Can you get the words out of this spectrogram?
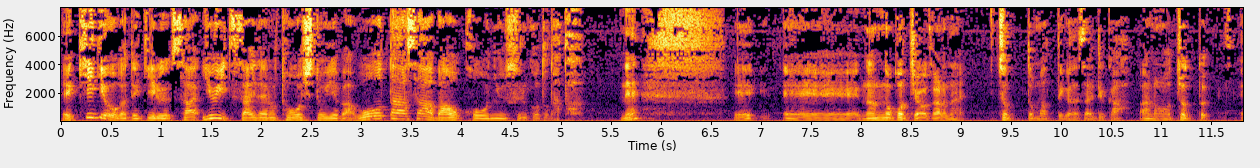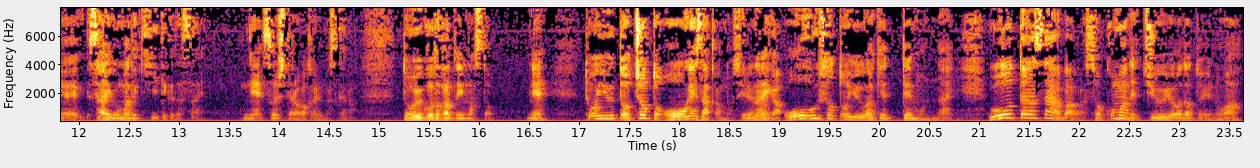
えー、企業ができるさ唯一最大の投資といえば、ウォーターサーバーを購入することだと。ね。え、えー、何のこっちゃわからない。ちょっと待ってくださいというか、あの、ちょっと、えー、最後まで聞いてください。ね、そしたらわかりますから。どういうことかと言いますと、ね。というと、ちょっと大げさかもしれないが、大嘘というわけでもない。ウォーターサーバーがそこまで重要だというのは、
